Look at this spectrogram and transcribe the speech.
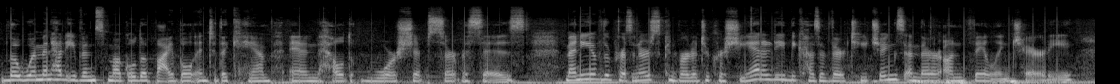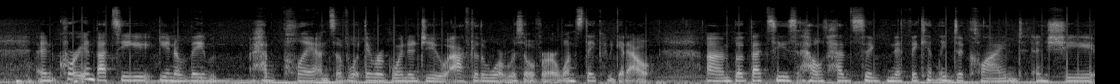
the women had even smuggled a Bible into the camp and held worship services. Many of the prisoners converted to Christianity because of their teachings and their unfailing charity. And Corrie and Betsy, you know, they had plans of what they were going to do after the war was over once they could get out. Um, but Betsy's health had significantly declined and she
